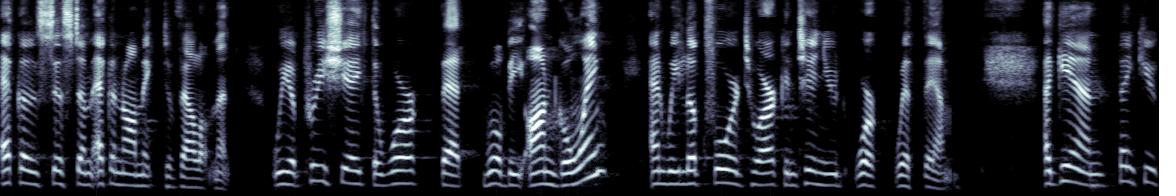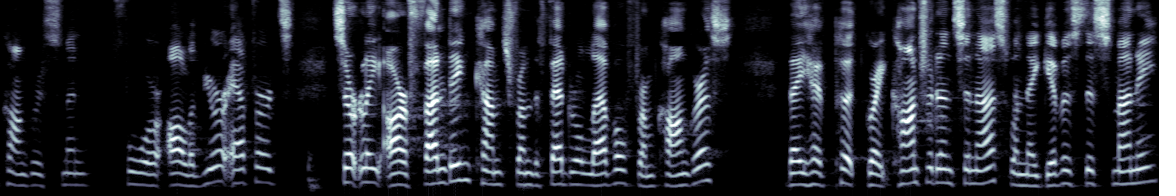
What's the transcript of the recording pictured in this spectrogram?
ecosystem economic development. We appreciate the work that will be ongoing, and we look forward to our continued work with them. Again, thank you, Congressman, for all of your efforts. Certainly, our funding comes from the federal level, from Congress. They have put great confidence in us when they give us this money,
